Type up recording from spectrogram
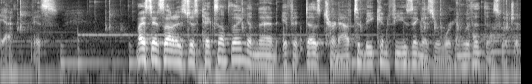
yeah, it's my stance on it is just pick something, and then if it does turn out to be confusing as you're working with it, then switch it.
